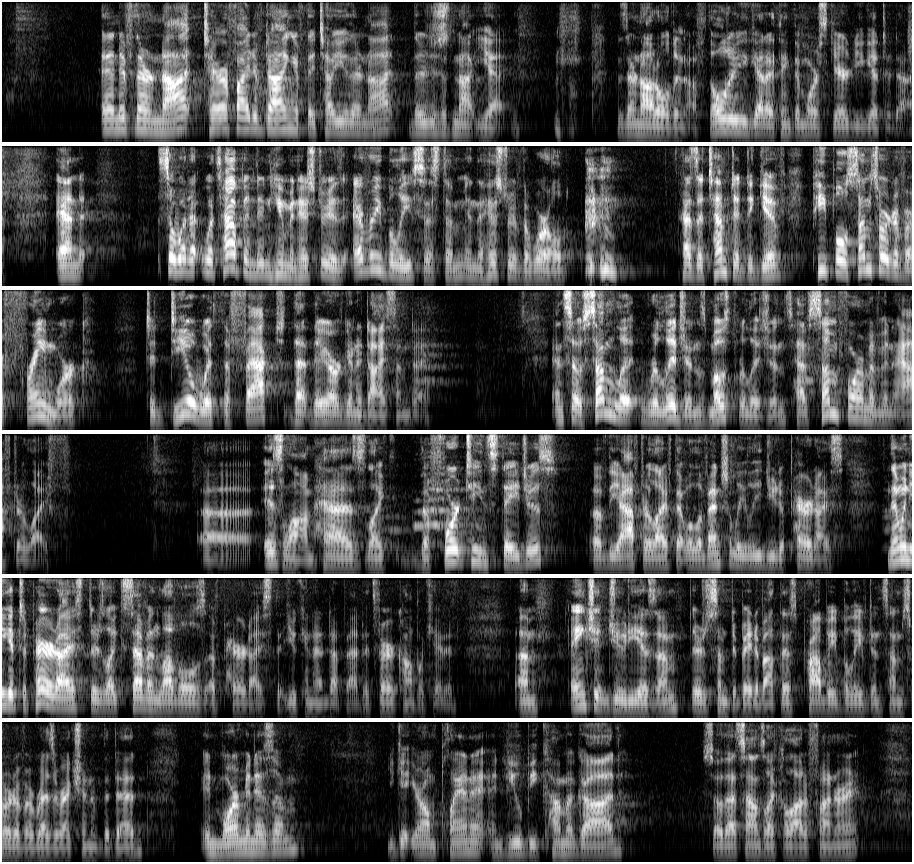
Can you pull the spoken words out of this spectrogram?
And if they're not terrified of dying, if they tell you they're not, they're just not yet. they're not old enough. The older you get, I think, the more scared you get to die. And so, what, what's happened in human history is every belief system in the history of the world has attempted to give people some sort of a framework to deal with the fact that they are going to die someday. And so, some religions, most religions, have some form of an afterlife. Uh, Islam has like the 14 stages of the afterlife that will eventually lead you to paradise. And then when you get to paradise, there's like seven levels of paradise that you can end up at. It's very complicated. Um, ancient Judaism, there's some debate about this, probably believed in some sort of a resurrection of the dead. In Mormonism, you get your own planet and you become a god. So that sounds like a lot of fun, right?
